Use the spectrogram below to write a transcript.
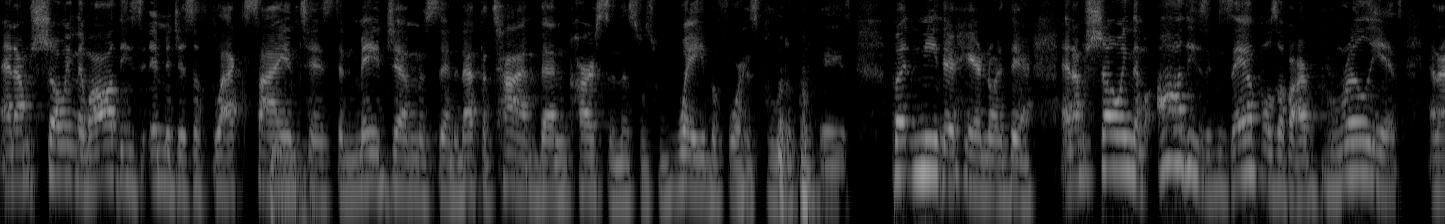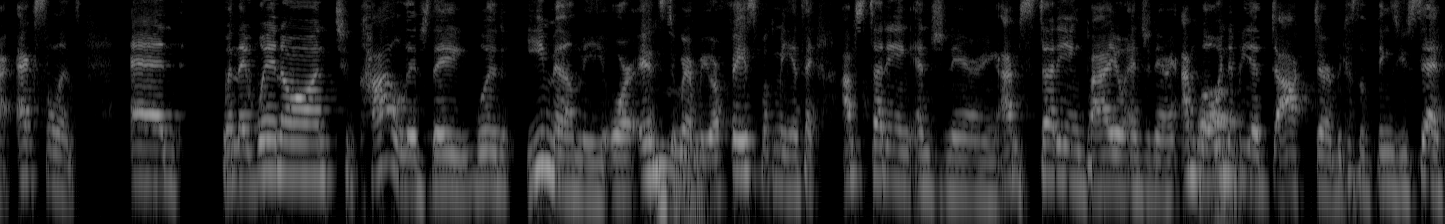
And I'm showing them all these images of Black scientists and Mae Jemison. And at the time, Ben Carson, this was way before his political days, but neither here nor there. And I'm showing them all these examples of our brilliance and our excellence. And when they went on to college, they would email me or Instagram me or Facebook me and say, I'm studying engineering. I'm studying bioengineering. I'm wow. going to be a doctor because of the things you said.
